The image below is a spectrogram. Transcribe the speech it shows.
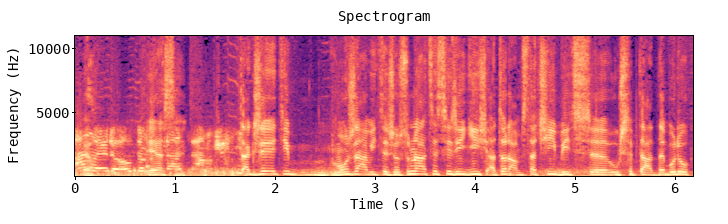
Ano, jo. jedu autem Jasně. Takže je ti možná více než 18 si řídíš a to nám stačí, víc uh, už se ptát nebudu,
